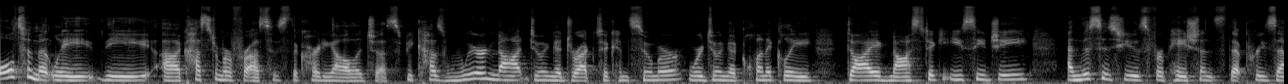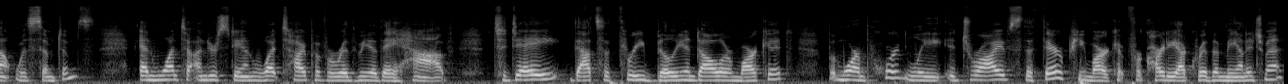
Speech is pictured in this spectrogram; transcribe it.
ultimately, the uh, customer for us is the cardiologist because we're not doing a direct to consumer, we're doing a clinically diagnostic ECG. And this is used for patients that present with symptoms and want to understand what type of arrhythmia they have. Today, that's a $3 billion market, but more importantly, it drives the therapy market for cardiac rhythm management,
